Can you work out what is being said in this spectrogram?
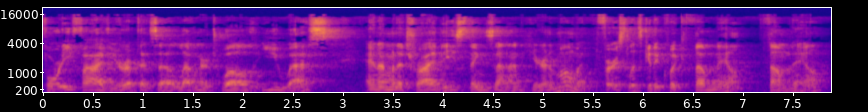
45 Europe, that's 11 or 12 US, and I'm gonna try these things on here in a moment. First, let's get a quick thumbnail. Thumbnail.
